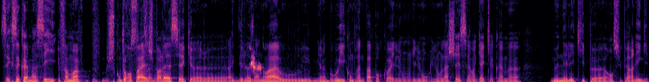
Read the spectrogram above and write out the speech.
C'est que c'est quand même assez. Enfin, moi, je comprends pas. Et je parlais aussi avec, euh, avec des Lausannois où il y en a beaucoup qui comprennent pas pourquoi ils l'ont, ils l'ont, ils l'ont lâché. C'est un gars qui a quand même euh, mené l'équipe euh, en Super League.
